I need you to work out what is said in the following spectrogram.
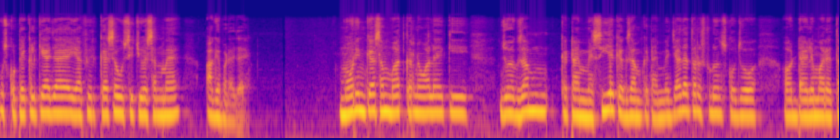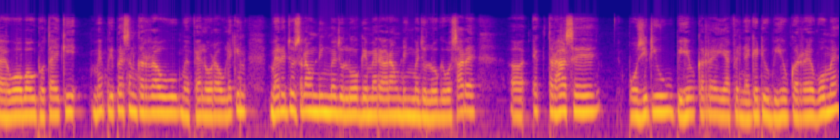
उसको टैकल किया जाए या फिर कैसे उस सिचुएशन में आगे बढ़ा जाए। मोर इन कैस हम बात करने वाले हैं कि जो एग्ज़ाम के टाइम में सी के एग्ज़ाम के टाइम में, ज़्यादातर स्टूडेंट्स को जो डायलेमा रहता है, वो अबाउट होता है कि मैं प्रिपरेशन कर रहा हूँ, मैं फेल हो रहा हूँ, लेकिन मेरे जो सराउंडिंग में जो लोग हैं, मेरे अराउंडिंग में जो लोग हैं, वो सारे एक तरह से पॉजिटिव बिहेव कर रहे हैं या फिर नेगेटिव बिहेव कर रहे हैं, वो मैं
